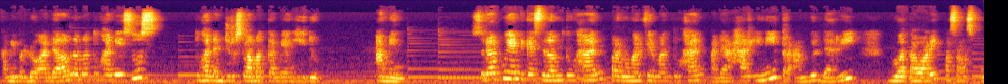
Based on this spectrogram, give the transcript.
Kami berdoa dalam nama Tuhan Yesus, Tuhan dan Juru Selamat kami yang hidup. Amin. Saudaraku yang dikasih dalam Tuhan, perenungan firman Tuhan pada hari ini terambil dari 2 Tawarik pasal 10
